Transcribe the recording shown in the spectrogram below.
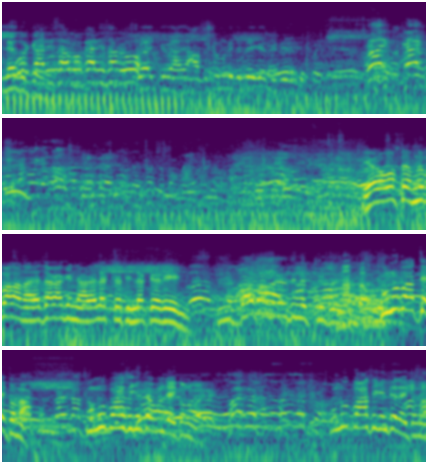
ইলে ঢুকেছে এর অবস্থা এমনি পালা না এ জায়গা কিনে আড়াই লাখ টাকা তিন লাখ টাকা ঋণ। কোনো বাস যাইতো না। কোনো বাস কিনতে এখন যাইতো না ভাই। কোনো বাস কিনতে যাইতো না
